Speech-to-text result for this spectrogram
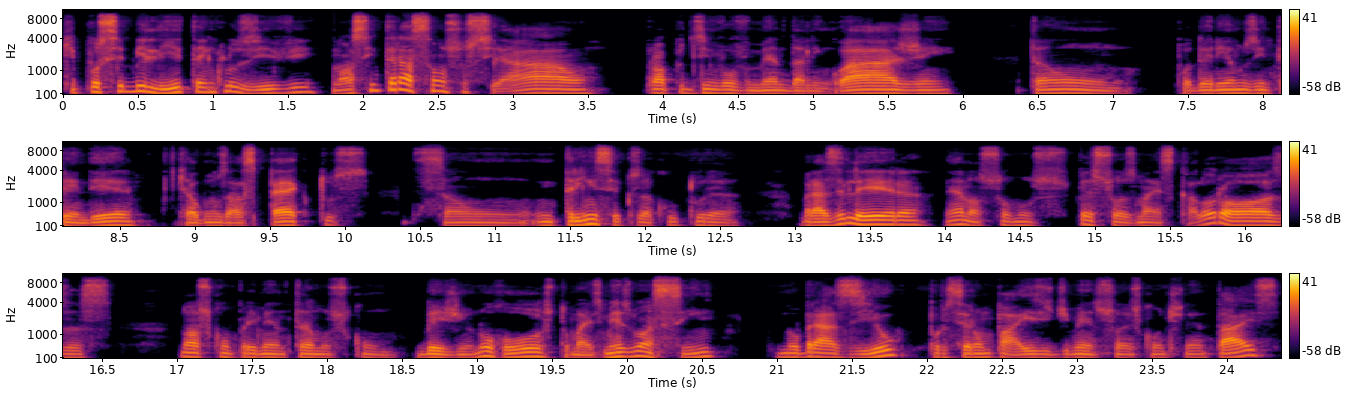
que possibilita, inclusive, nossa interação social, próprio desenvolvimento da linguagem. Então, poderíamos entender que alguns aspectos são intrínsecos à cultura brasileira, né? nós somos pessoas mais calorosas, nós cumprimentamos com um beijinho no rosto, mas mesmo assim, no Brasil, por ser um país de dimensões continentais,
